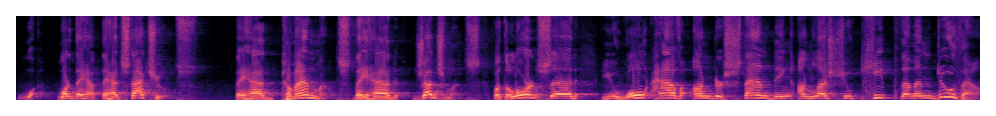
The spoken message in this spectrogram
what, what did they have? They had statutes, they had commandments, they had judgments. But the Lord said, You won't have understanding unless you keep them and do them.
